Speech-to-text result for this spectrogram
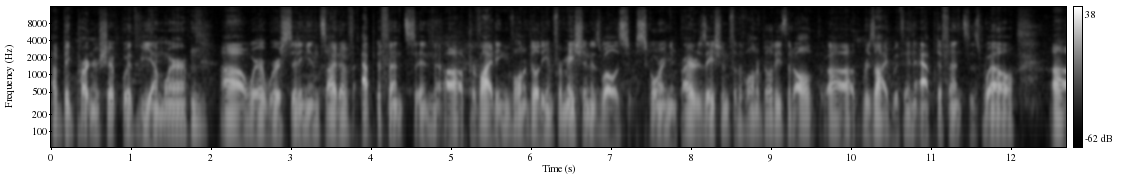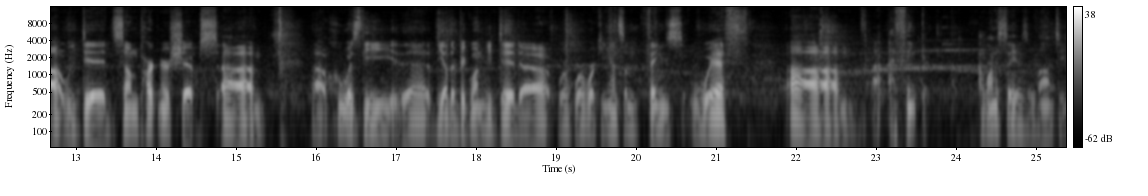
a big partnership with VMware, mm. uh, where we're sitting inside of App Defense and uh, providing vulnerability information as well as scoring and prioritization for the vulnerabilities that all uh, reside within App Defense as well. Uh, we did some partnerships. Um, uh, who was the, the the other big one we did? Uh, we're, we're working on some things with. Um, I, I, think I want to say it was Ivanti.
